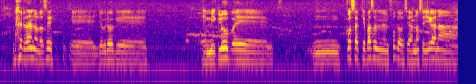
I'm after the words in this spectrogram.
la verdad no lo sé. Yo creo que en mi club mm, cosas que pasan en el fútbol, o sea, no se llegan a,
